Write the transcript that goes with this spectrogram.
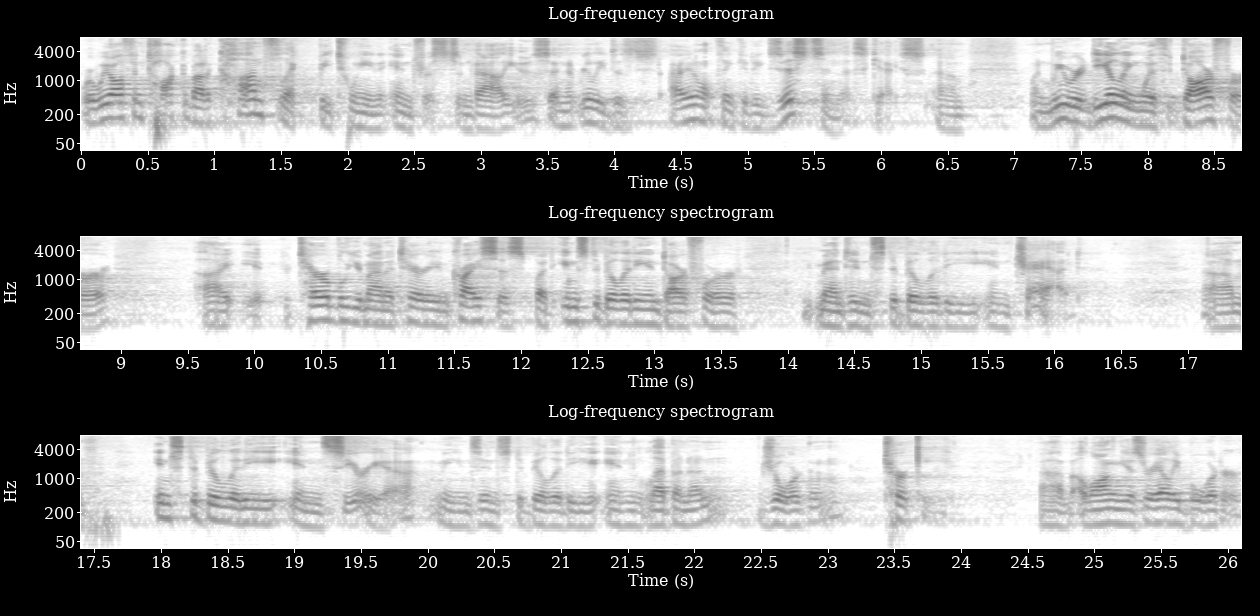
where we often talk about a conflict between interests and values, and it really does, I don't think it exists in this case. Um, when we were dealing with Darfur, uh, terrible humanitarian crisis, but instability in Darfur meant instability in Chad. Um, instability in Syria means instability in Lebanon, Jordan, Turkey, um, along the Israeli border.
